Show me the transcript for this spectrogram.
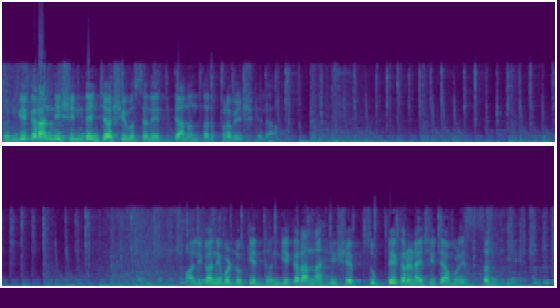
धंगेकरांनी शिंदेच्या शिवसेनेत त्यानंतर प्रवेश केला. पालिका निवडणुकीत धंगेकरांना हिशेब चुकते करण्याची त्यामुळे संधी आहे.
